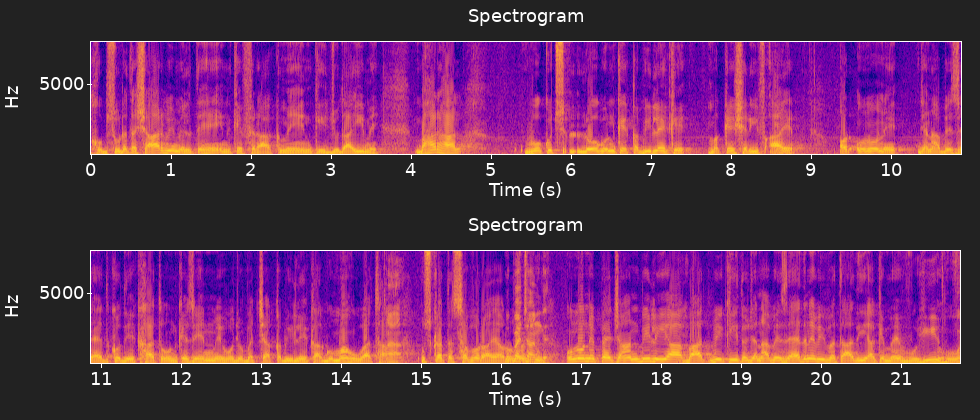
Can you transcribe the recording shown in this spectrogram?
خوبصورت اشعار بھی ملتے ہیں ان کے فراق میں، ان کی جدائی میں۔ بہرحال، وہ کچھ لوگ ان کے قبیلے کے مکہ شریف آئے۔ اور انہوں نے جناب زید کو دیکھا تو ان کے ذہن میں وہ جو بچہ قبیلے کا گما ہوا تھا اس کا تصور آیا اور پہچان گئے۔ انہوں نے پہچان بھی لیا بات بھی کی تو جناب زید نے بھی بتا دیا کہ میں وہی ہوں۔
